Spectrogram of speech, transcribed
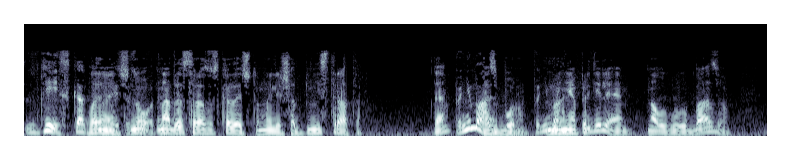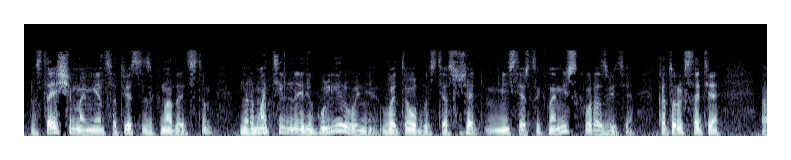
здесь как Владимир Ильич, ну, надо сразу сказать, что мы лишь администратор да, понимаю, по сбору. Понимаю. Мы не определяем налоговую базу. Настоящий момент, в соответствии с законодательством, нормативное регулирование в этой области осуществляет Министерство экономического развития, которое, кстати, э,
